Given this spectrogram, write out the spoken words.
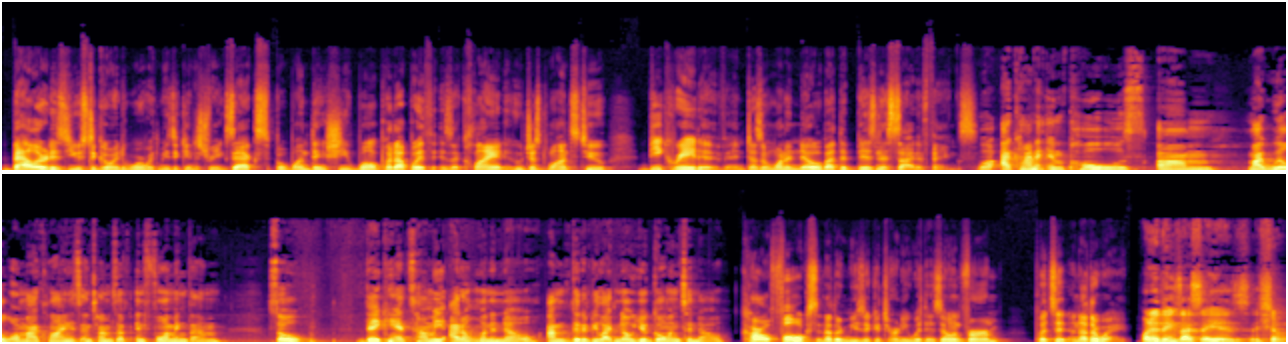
Ballard is used to going to war with music industry execs, but one thing she won't put up with is a client who just wants to be creative and doesn't want to know about the business side of things. Well, I kind of impose um, my will on my clients in terms of informing them. So they can't tell me I don't want to know. I'm going to be like, no, you're going to know. Karl Fowlkes, another music attorney with his own firm, puts it another way. One of the things I say is, you know,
